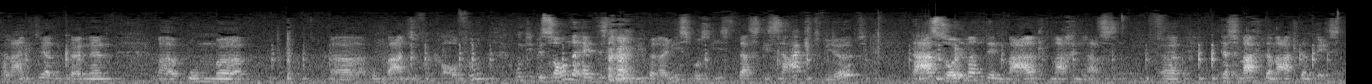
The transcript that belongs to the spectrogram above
verlangt werden können, um äh, um Waren zu verkaufen. Und die Besonderheit des Liberalismus ist, dass gesagt wird, da soll man den Markt machen lassen. Äh, das macht der Markt am besten.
